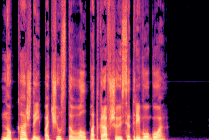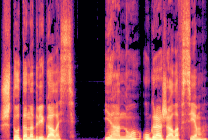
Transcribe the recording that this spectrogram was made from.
но каждый почувствовал подкравшуюся тревогу. Что-то надвигалось, и оно угрожало всем.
